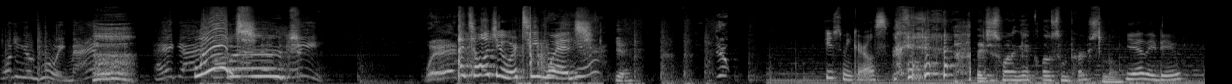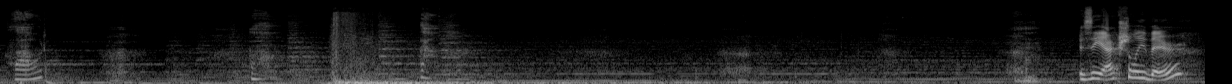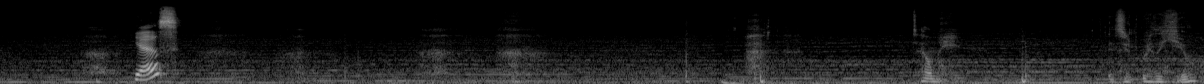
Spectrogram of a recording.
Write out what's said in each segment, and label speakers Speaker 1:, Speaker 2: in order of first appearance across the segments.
Speaker 1: What are you doing, man? hey guys,
Speaker 2: Wedge!
Speaker 1: Wedge!
Speaker 3: I told you we're Team Wedge.
Speaker 2: Yeah.
Speaker 3: Excuse me, girls.
Speaker 2: They just want to get close and personal.
Speaker 3: yeah, they do.
Speaker 4: Cloud?
Speaker 3: Is he actually there? Yes?
Speaker 5: Tell me, is it really you?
